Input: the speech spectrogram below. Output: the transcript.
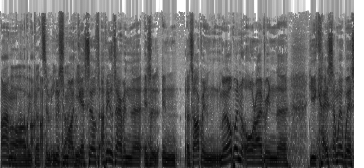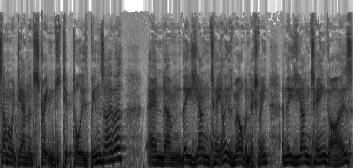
oh, we've got some uh, This is my here. guess. Was- I think it's over in the is it in it's either in Melbourne or over in the UK somewhere where someone went down the street and tipped all these bins over. And um, these young teen, I think it was Melbourne actually, and these young teen guys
